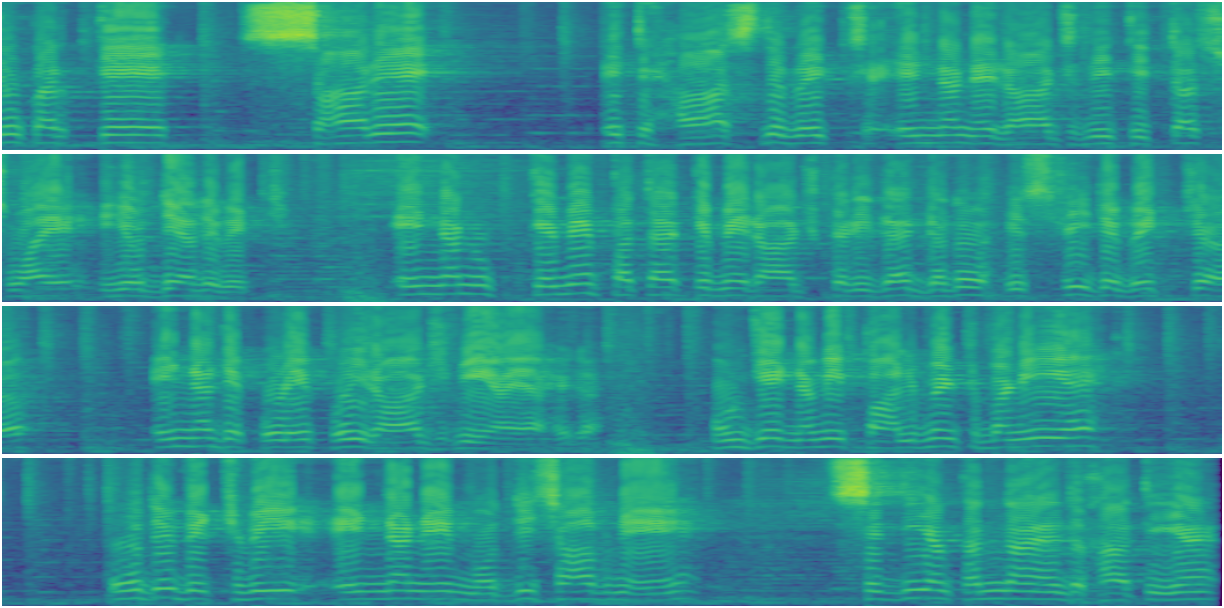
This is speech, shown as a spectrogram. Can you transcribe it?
ਕਿਉਂ ਕਰਕੇ ਸਾਰੇ ਇਤਿਹਾਸ ਦੇ ਵਿੱਚ ਇਹਨਾਂ ਨੇ ਰਾਜ ਨਹੀਂ ਕੀਤਾ ਸਵਾਏ ਯੋਧਿਆ ਦੇ ਵਿੱਚ। ਇਹਨਾਂ ਨੂੰ ਕਿਵੇਂ ਪਤਾ ਕਿਵੇਂ ਰਾਜ ਕਰੀਦਾ ਜਦੋਂ ਹਿਸਟਰੀ ਦੇ ਵਿੱਚ ਇਹਨਾਂ ਦੇ ਕੋਲੇ ਕੋਈ ਰਾਜ ਨਹੀਂ ਆਇਆ ਹੈਗਾ। ਹੁਣ ਜੇ ਨਵੀਂ ਪਾਰਲੀਮੈਂਟ ਬਣੀ ਹੈ, ਉਹਦੇ ਵਿੱਚ ਵੀ ਇਹਨਾਂ ਨੇ ਮੋਦੀ ਸਾਹਿਬ ਨੇ ਸਿੱਧੀਆਂ ਕੰਧਾਂ ਦਿਖਾਤੀਆਂ।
